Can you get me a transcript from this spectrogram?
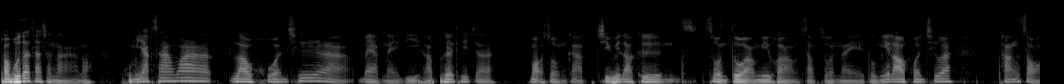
พระพุทธศาสนาเนาะ ผมอยากทราบว่าเราควรเชื่อแบบไหนดีครับ เพื่อที่จะเหมาะสมกับชีวิตเราคือส่วนตัวมีความสับสนใน ตรงนี้เราควรเชื่อทั้งสอง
